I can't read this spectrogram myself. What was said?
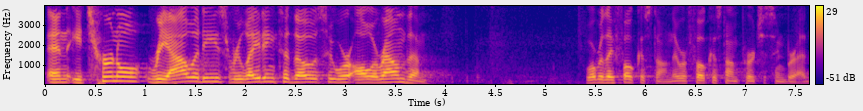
and eternal realities relating to those who were all around them. What were they focused on? They were focused on purchasing bread.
